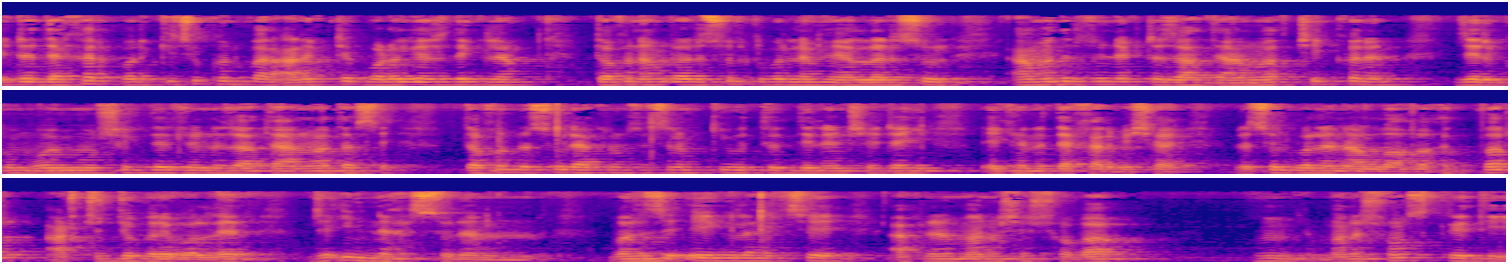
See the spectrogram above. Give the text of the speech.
এটা দেখার পর কিছুক্ষণ পর আরেকটা বড় গাছ দেখলাম। তখন আমরা রসুলকে বললাম, হে আল্লাহ রসুল, আমাদের জন্য একটা জাতে আনবাদ ঠিক করেন। যেরকম ওই মুশিকদের জন্য জাতে আনবাদ আছে। তখন রসুল আকরমসাল্লাম কি উত্তর দিলেন সেটাই এখানে দেখার বিষয়। রসুল বললেন, আল্লাহ আকবর। আশ্চর্য করে বললেন যে ইন্না সুনান। বলে যে, এইগুলো হচ্ছে আপনার মানুষের স্বভাব। হম মানে সংস্কৃতি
